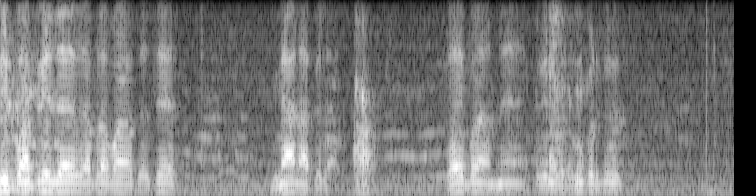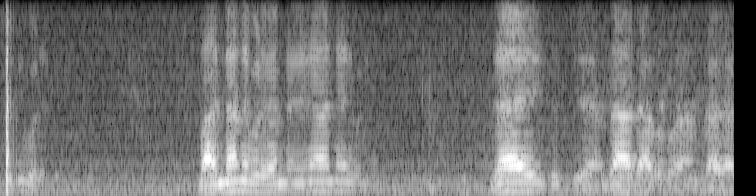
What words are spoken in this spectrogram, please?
ત્રીસ પાંત્રીસ હજાર આપડા માણસો છે જ્ઞાન આપેલા. હા. પણ અમને કોઈને વધવું પડતું નથી. શું વળે? બહાર ના ને વળે ના ને જય સચિદાનંદ. દાદા ભગવાન દાદા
